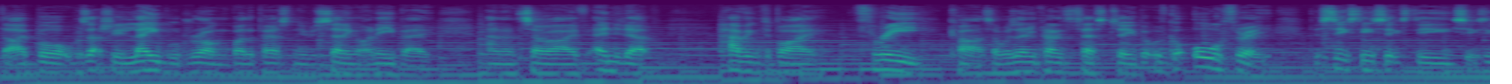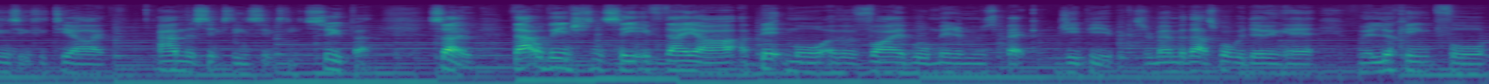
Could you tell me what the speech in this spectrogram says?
that I bought was actually labelled wrong by the person who was selling it on eBay, and so I've ended up having to buy three cards. I was only planning to test two, but we've got all three the 1660, 1660 Ti, and the 1660 Super. So that will be interesting to see if they are a bit more of a viable minimum spec GPU because remember that's what we're doing here. We're looking for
